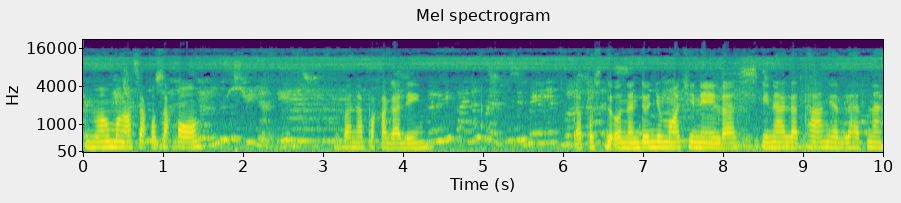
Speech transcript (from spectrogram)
Yung mga, mga sako-sako. Diba, napakagaling. Tapos doon, nandun yung mga chinelas. Kinalat, hanger, lahat na.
